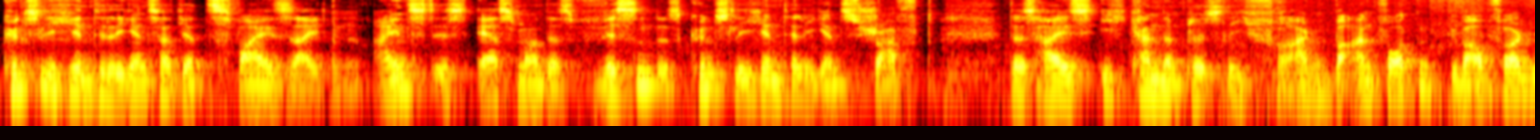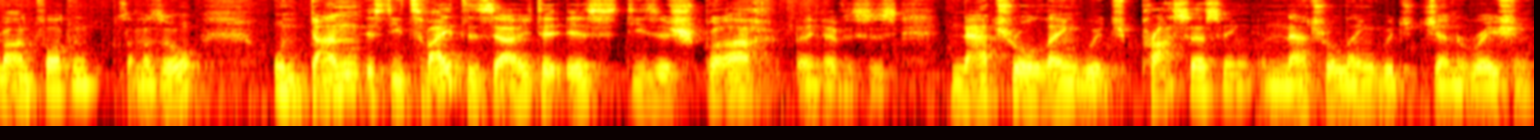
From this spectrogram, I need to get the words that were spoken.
künstliche Intelligenz hat ja zwei Seiten. Eins ist erstmal das Wissen, das künstliche Intelligenz schafft. Das heißt, ich kann dann plötzlich Fragen beantworten, überhaupt Fragen beantworten, sagen wir so. Und dann ist die zweite Seite ist diese Sprach, äh, das ist Natural Language Processing und Natural Language Generation.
